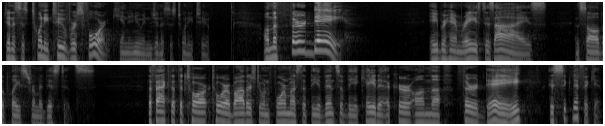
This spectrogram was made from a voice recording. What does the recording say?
Genesis 22, verse 4, continuing in Genesis 22. On the third day, Abraham raised his eyes and saw the place from a distance. The fact that the Torah bothers to inform us that the events of the Akedah occur on the third day is significant.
